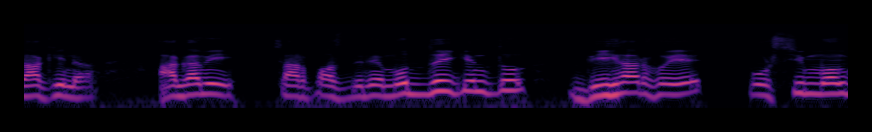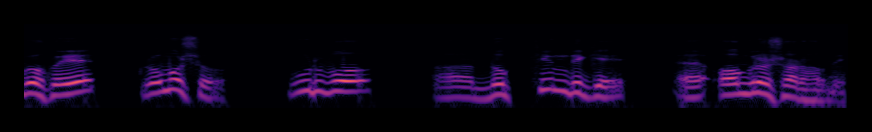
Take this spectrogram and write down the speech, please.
যা কিনা আগামী চার পাঁচ দিনের মধ্যেই কিন্তু বিহার হয়ে, পশ্চিমবঙ্গ হয়ে ক্রমশ পূর্ব দক্ষিণ দিকে অগ্রসর হবে।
